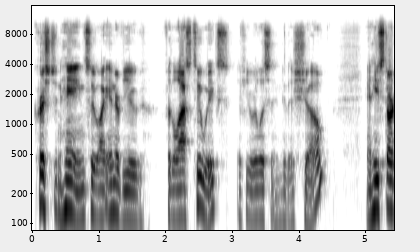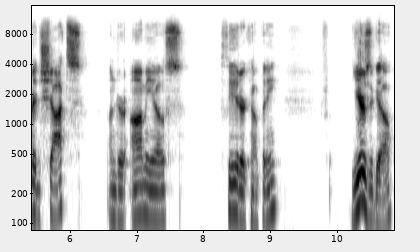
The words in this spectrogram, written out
Christian Haynes, who I interviewed for the last two weeks, if you were listening to this show. And he started Shots under Amios Theater Company years ago.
